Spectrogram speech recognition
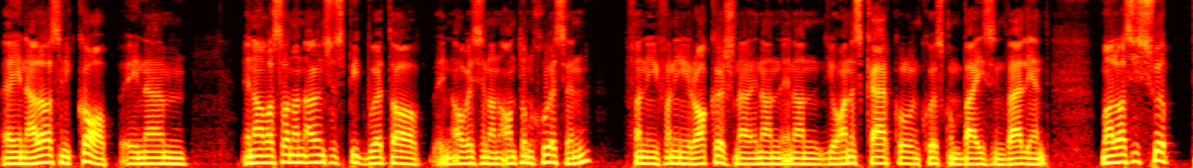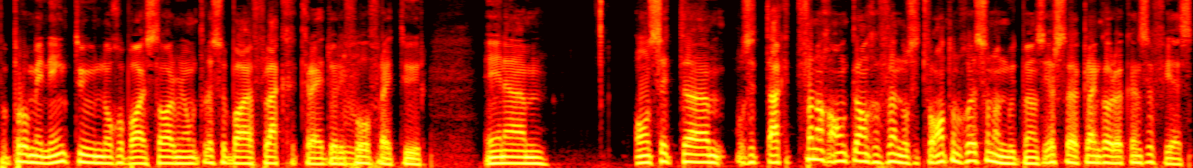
En hulle was in die Kaap en um, en dan was dan ouens so Piet Botha en obviously dan Anton Goosen van die van die Rockers nou en dan en dan Johannes Kerkel en Koos Kombuis en Valiant. Maar hulle was nie so prominent toe nog op baie stadium nie, omdat hulle so baie vlek gekry het deur die Hmm. volvry toer. En ehm um, ons het ehm um, ons het ek het vinnig aanklank gevind. Ons het vir Anton Goosen ontmoet by ons eerste klein Gourokin se fees.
